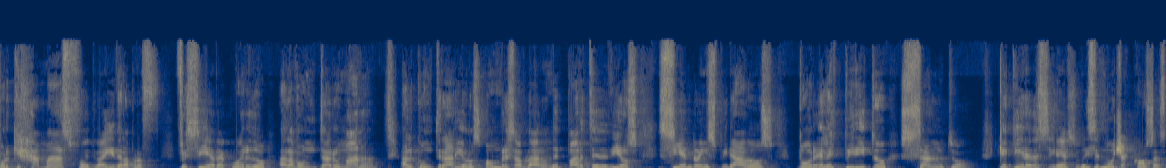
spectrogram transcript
porque jamás fue traída la profecía de acuerdo a la voluntad humana. Al contrario, los hombres hablaron de parte de Dios siendo inspirados por el Espíritu Santo. ¿Qué quiere decir eso? Dice muchas cosas,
